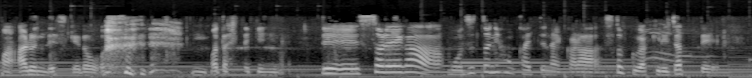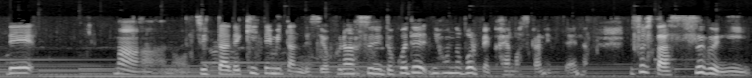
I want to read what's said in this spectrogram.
まあ、あるんですけど、うん、私的にね。で、それがもうずっと日本帰ってないから、ストックが切れちゃって、で、まあ、あの、ツイッターで聞いてみたんですよ。フランスにどこで日本のボールペン買えますかね？みたいな。そしたらすぐに、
